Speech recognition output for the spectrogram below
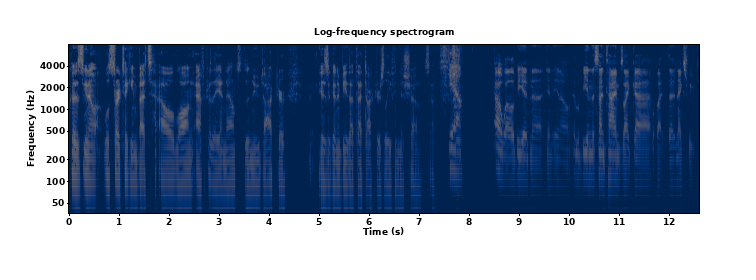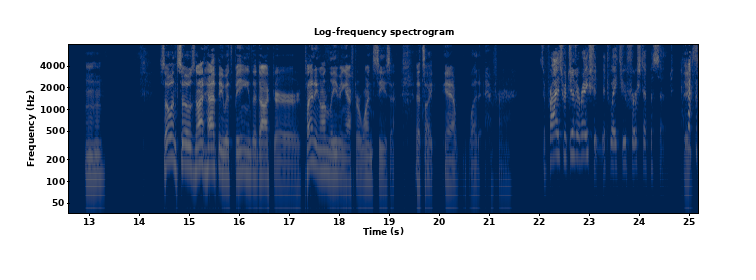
Because, you know, we'll start taking bets how long after they announce the new Doctor is it going to be that that Doctor's leaving the show. So, Yeah. Oh well, it'll be in the, in you know, it'll be in the Sun Times like uh, what the next week. hmm so and so's not happy with being the Doctor, planning on leaving after one season. It's like, yeah, whatever. Surprise regeneration midway through first episode. Ex-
